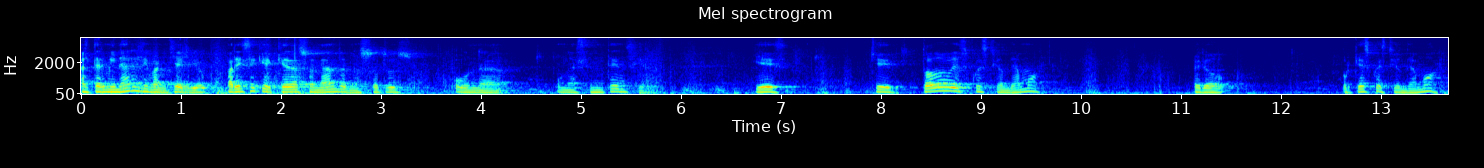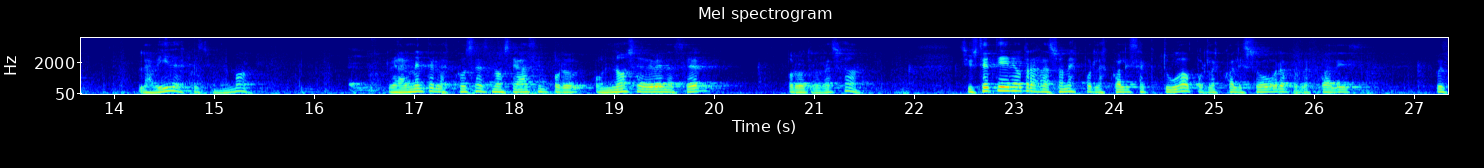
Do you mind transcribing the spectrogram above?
Al terminar el Evangelio, parece que queda sonando en nosotros una, una sentencia, y es que todo es cuestión de amor. Pero, ¿por qué es cuestión de amor? La vida es cuestión de amor. Realmente las cosas no se hacen por, o no se deben hacer por otra razón. Si usted tiene otras razones por las cuales actúa, por las cuales obra, por las cuales, pues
